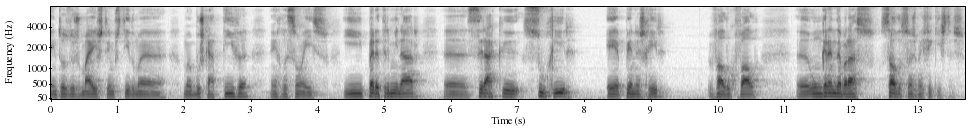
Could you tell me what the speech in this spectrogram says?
em todos os meios temos tido uma uma busca ativa em relação a isso. E para terminar será que sorrir é apenas rir? Vale o que vale. Eh, um grande abraço, saudações benfiquistas.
